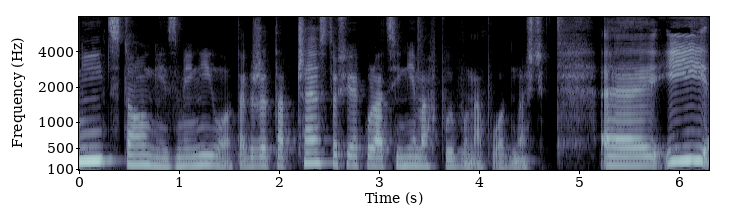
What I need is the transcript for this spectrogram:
nic to nie zmieniło, także ta częstość ejakulacji nie ma wpływu na płodność. E, I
